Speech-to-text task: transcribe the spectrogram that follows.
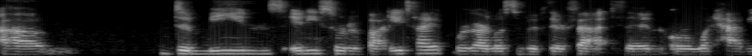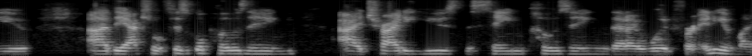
um, demeans any sort of body type, regardless of if they're fat, thin, or what have you. Uh, the actual physical posing, I try to use the same posing that I would for any of my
